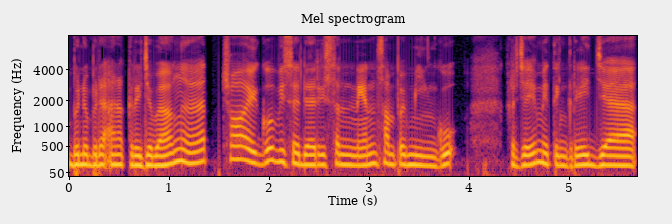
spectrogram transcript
bener-bener anak gereja banget. Coy gue bisa dari Senin sampai Minggu kerjanya meeting gereja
